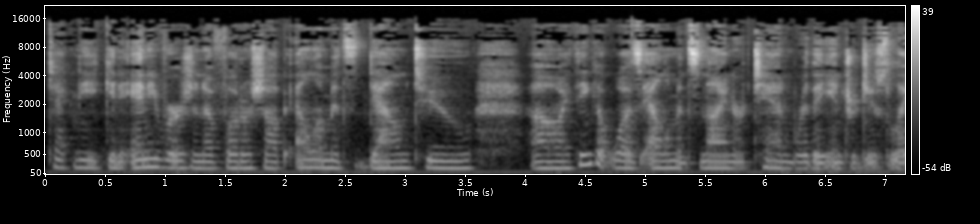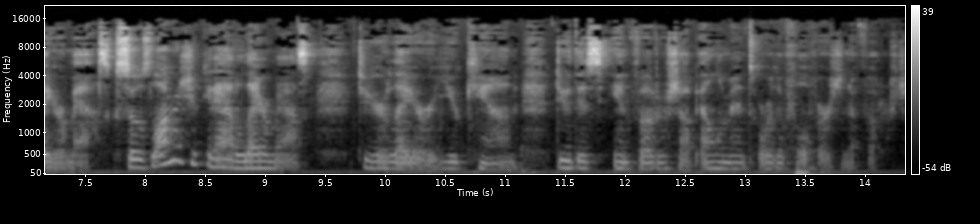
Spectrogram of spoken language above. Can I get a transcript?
technique in any version of Photoshop Elements down to, uh, I think it was Elements 9 or 10 where they introduced layer masks. So as long as you can add a layer mask to your layer, you can do this in Photoshop Elements or the full version of Photoshop.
